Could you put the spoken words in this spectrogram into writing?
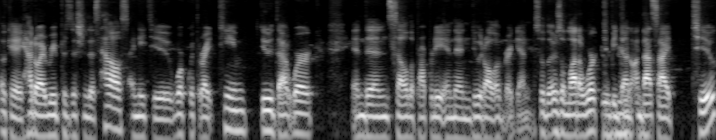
okay how do i reposition this house i need to work with the right team do that work and then sell the property and then do it all over again so there's a lot of work to mm-hmm. be done mm-hmm. on that side too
